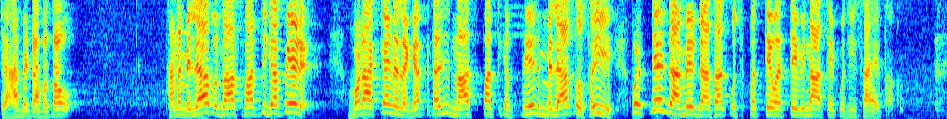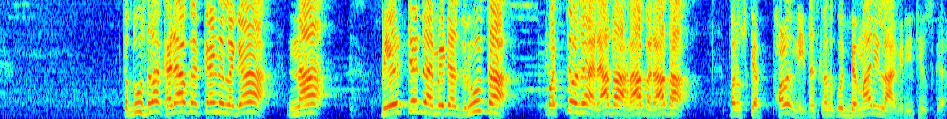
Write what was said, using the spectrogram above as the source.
कि हाँ बेटा, बताओ। थाना मिला नाशपाती का पेड़? बड़ा कहने लगा पिताजी, नाशपाती का पेड़ मिला तो सही, पर टेढ़ा मेढ़ा था, कुछ पत्ते वत्ते भी ना थे, कुछ ईसाए था। तो दूसरा खड़ा होकर कहने लगा, ना, पेड़ टेढ़ा मेढ़ा ज़रूर था पत्तों से हरा था हरा भरा था पर उसका फल नहीं था। इसका तो कोई बीमारी लाग रही थी उसका।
